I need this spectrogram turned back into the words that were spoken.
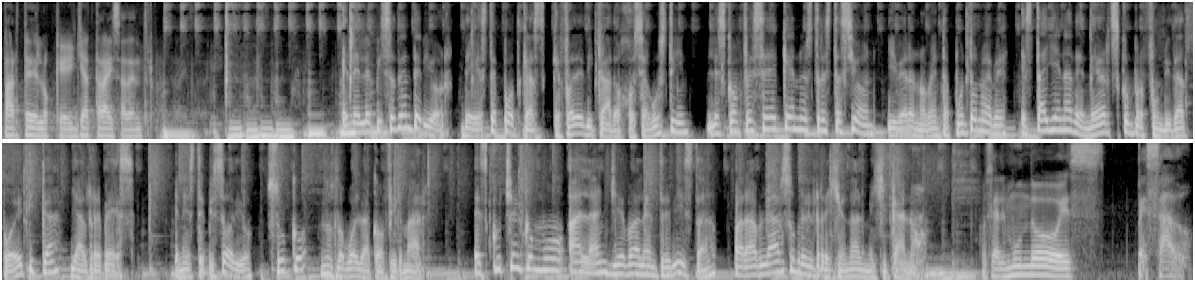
parte de lo que ya traes adentro. En el episodio anterior de este podcast que fue dedicado a José Agustín, les confesé que nuestra estación, Ibero 90.9, está llena de nerds con profundidad poética y al revés. En este episodio, Zuko nos lo vuelve a confirmar. Escuchen cómo Alan lleva la entrevista para hablar sobre el regional mexicano. O sea, el mundo es pesado,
